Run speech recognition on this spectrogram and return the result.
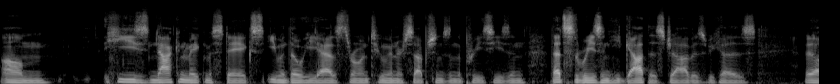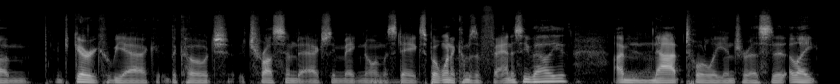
Um, he's not going to make mistakes, even though he has thrown two interceptions in the preseason. That's the reason he got this job, is because um, Gary Kubiak, the coach, trusts him to actually make no mistakes. But when it comes to fantasy value, I'm not totally interested. Like,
